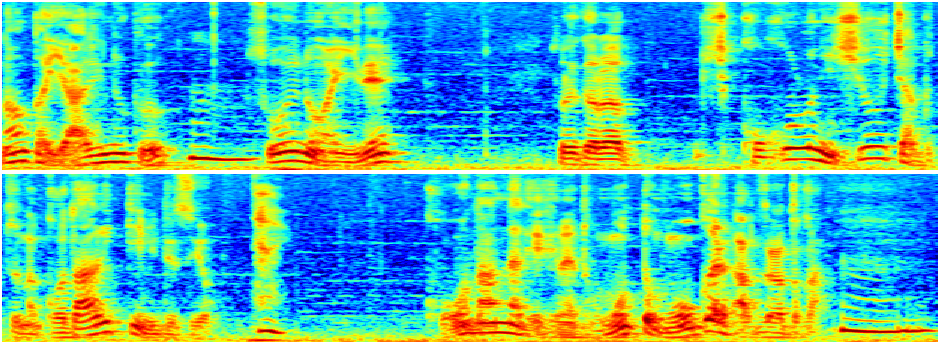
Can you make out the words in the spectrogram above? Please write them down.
なんかやり抜く、うん、そういうのがいいね。それから心に執着っていうのはこだわりって意味ですよ、はい、こうなんなきゃいけないとかもっと儲かるはずだとか、うん、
